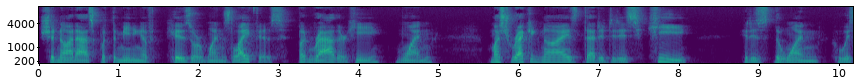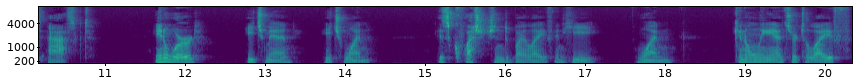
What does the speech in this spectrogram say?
should not ask what the meaning of his or one's life is, but rather he, one, must recognize that it is he it is the one who is asked. In a word, each man, each one, is questioned by life, and he, one, can only answer to life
